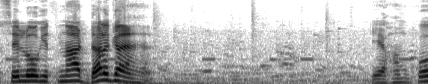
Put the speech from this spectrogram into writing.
से लोग इतना डर गए हैं। कि हमको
